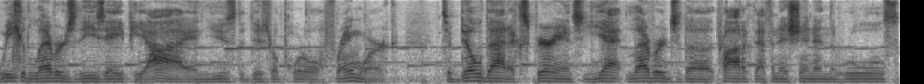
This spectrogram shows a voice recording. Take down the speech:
we could leverage these API and use the digital portal framework to build that experience, yet leverage the product definition and the rules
